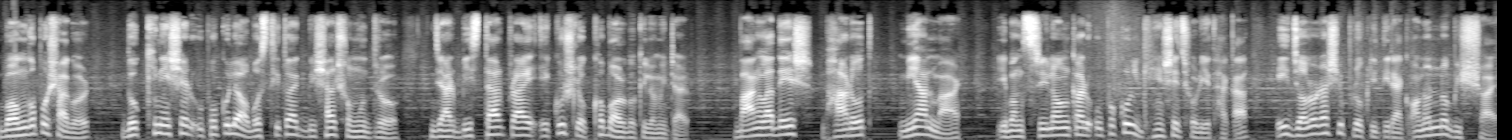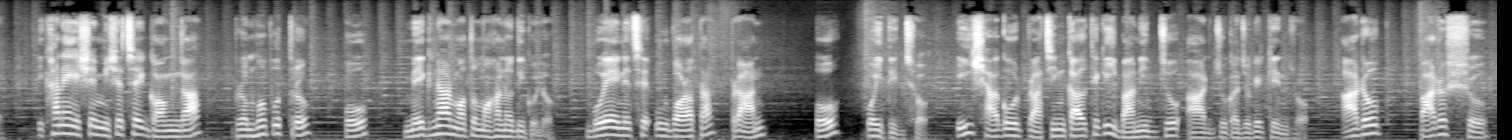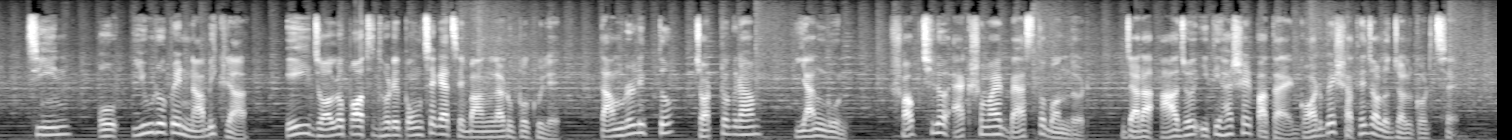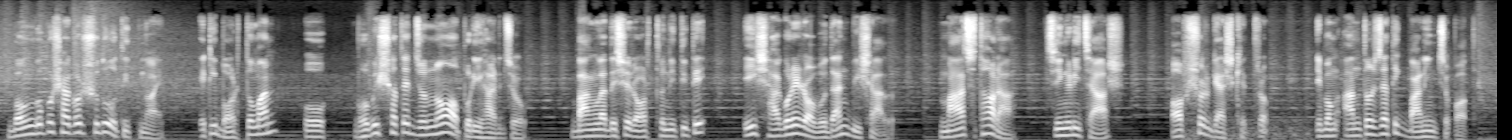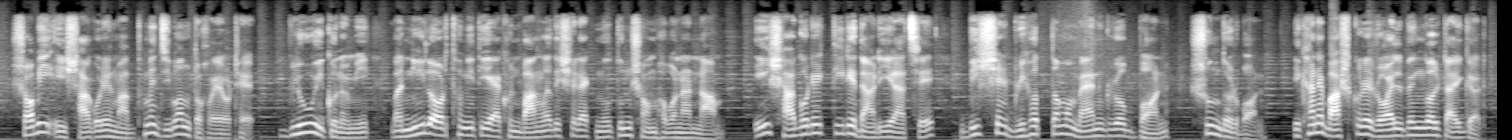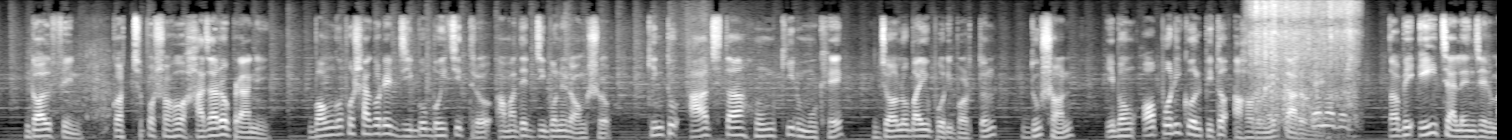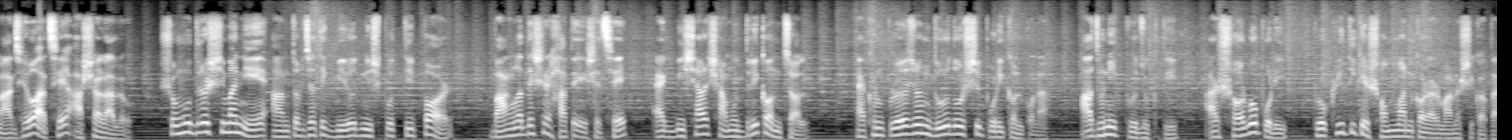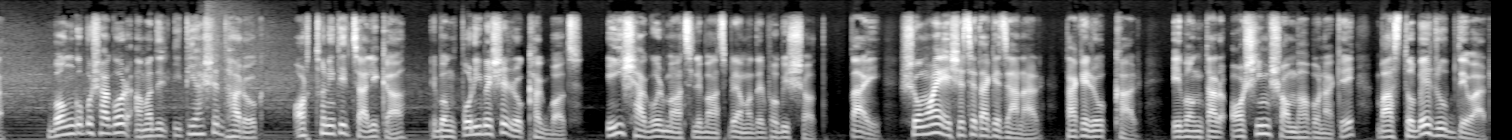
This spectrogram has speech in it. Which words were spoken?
বঙ্গোপসাগর দক্ষিণ এশিয়ার উপকূলে অবস্থিত এক বিশাল সমুদ্র, যার বিস্তার প্রায় একুশ লক্ষ বর্গ কিলোমিটার। বাংলাদেশ, ভারত, মিয়ানমার এবং শ্রীলঙ্কার উপকূল ঘেঁষে ছড়িয়ে থাকা এই জলরাশি প্রকৃতির এক অনন্য বিস্ময়। এখানে এসে মিশেছে গঙ্গা, ব্রহ্মপুত্র ও মেঘনার মতো মহানদীগুলো। বয়ে এনেছে উর্বরতা, প্রাণ ও ঐতিহ্য। এই সাগর প্রাচীনকাল থেকেই বাণিজ্য আর যোগাযোগের কেন্দ্র। আরব পারস্য, চীন ও ইউরোপের নাবিকরা এই জলপথ ধরে পৌঁছে গেছে বাংলার উপকূলে। তাম্রলিপ্ত, চট্টগ্রাম, ইয়াঙ্গুন সব ছিল একসময়ের ব্যস্ত বন্দর, যারা আজও ইতিহাসের পাতায় গর্বের সাথে জলজ্জল করছে। বঙ্গোপসাগর শুধু অতীত নয়, এটি বর্তমান ও ভবিষ্যতের জন্য অপরিহার্য। বাংলাদেশের অর্থনীতিতে এই সাগরের অবদান বিশাল। মাছ ধরা, চিংড়ি চাষ, অফশোর গ্যাস ক্ষেত্র এবং আন্তর্জাতিক বাণিজ্য পথ। সবই এই সাগরের মাধ্যমে জীবন্ত হয়ে ওঠে। ব্লু ইকোনমি বা নীল অর্থনীতি এখন বাংলাদেশের এক নতুন সম্ভাবনার নাম। এই সাগরের তীরে দাঁড়িয়ে আছে বিশ্বের বৃহত্তম ম্যানগ্রোভ বন সুন্দরবন। এখানে বাস করে রয়্যাল বেঙ্গল টাইগার, ডলফিন, কচ্ছপসহ হাজারো প্রাণী। বঙ্গোপসাগরের জীববৈচিত্র্য আমাদের জীবনের অংশ। কিন্তু আজ তা হুমকির মুখে জলবায়ু পরিবর্তন, দূষণ এবং অপরিকল্পিত আহরণের কারণে। তবে এই চ্যালেঞ্জের মাঝেও আছে আশার আলো। সমুদ্র সীমা নিয়ে আন্তর্জাতিক বিরোধ নিষ্পত্তির পর বাংলাদেশের হাতে এসেছে এক বিশাল সামুদ্রিক অঞ্চল। এখন প্রয়োজন দূরদর্শী পরিকল্পনা, আধুনিক প্রযুক্তি আর সর্বোপরি প্রকৃতিকে সম্মান করার মানসিকতা। বঙ্গোপসাগর আমাদের ইতিহাসের ধারক, অর্থনীতির চালিকা এবং পরিবেশের রক্ষাকবচ। এই সাগর বাঁচলে বাঁচবে আমাদের ভবিষ্যৎ। তাই সময় এসেছে তাকে জানার। তাকে রক্ষার এবং তার অসীম সম্ভাবনাকে বাস্তবে রূপ দেওয়ার।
